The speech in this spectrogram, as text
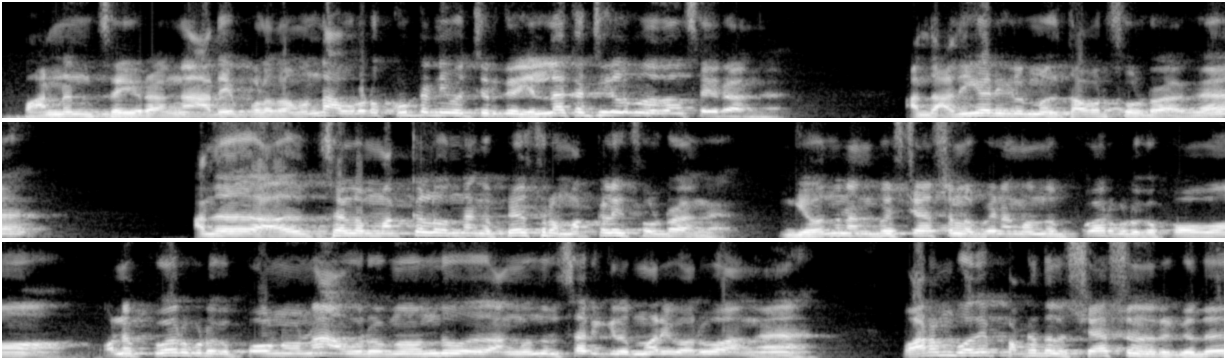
அண்ணன் செய்கிறாங்க அதே போல தான் வந்து அவரோட கூட்டணி வச்சிருக்க எல்லா கட்சிகளும் அதை தான் செய்கிறாங்க அந்த அதிகாரிகள் மேல் தவறு சொல்கிறாங்க அந்த சில மக்கள் வந்து அங்கே பேசுகிற மக்களே சொல்கிறாங்க இங்கே வந்து நாங்கள் போய் ஸ்டேஷனில் போய் நாங்கள் வந்து புகார் கொடுக்க போவோம். உடனே புகார் கொடுக்க போகணுன்னா அவங்க வந்து அங்கே வந்து விசாரிக்கிற மாதிரி வருவாங்க. வரும்போதே பக்கத்தில் ஸ்டேஷன் இருக்குது.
